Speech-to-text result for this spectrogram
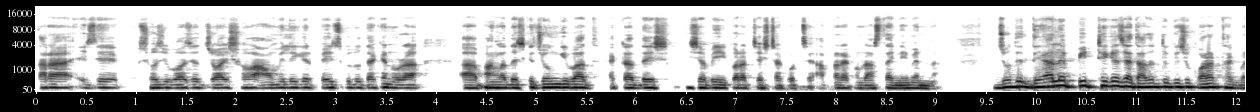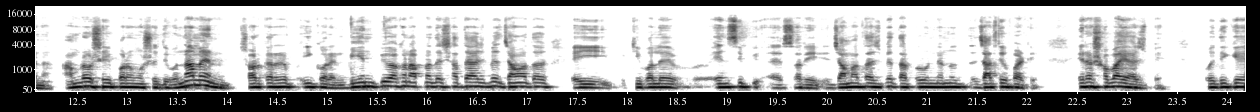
তারা এই যে সজীব ওয়াজের জয় সহ আওয়ামী লীগের পেজগুলো দেখেন, ওরা বাংলাদেশকে জঙ্গিবাদ একটা দেশ হিসাবে ই করার চেষ্টা করছে। আপনারা এখন রাস্তায় নেমেন না। যদি দেয়ালে পিঠ থেকে যায়, তাদের তো কিছু করার থাকবে না। আমরাও সেই পরামর্শ দিব। নামেন, সরকারের ই করেন। বিএনপিও এখন আপনাদের সাথে আসবে, জামাত, এই কি বলে, এনসিপি সরি, জামাত আসবে, তারপর অন্যান্য জাতীয় পার্টি, এরা সবাই আসবে। ওইদিকে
